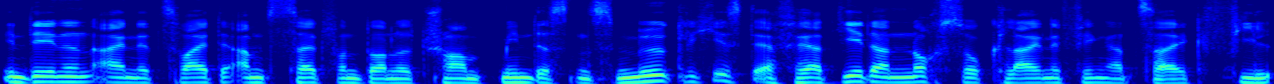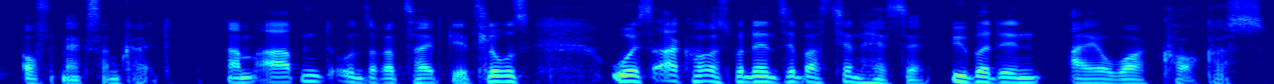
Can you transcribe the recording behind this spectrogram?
in denen eine zweite Amtszeit von Donald Trump mindestens möglich ist, erfährt jeder noch so kleine Fingerzeig viel Aufmerksamkeit. Am Abend unserer Zeit geht's los. USA-Korrespondent Sebastian Hesse über den Iowa Caucus.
